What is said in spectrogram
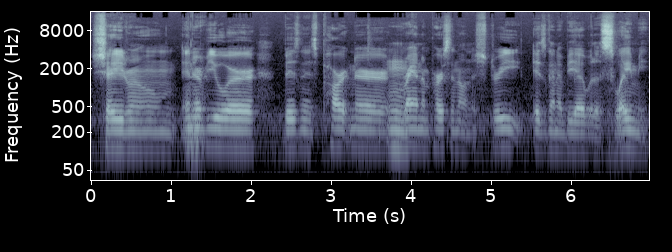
shade room interviewer, business partner, Mm. random person on the street is going to be able to sway me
